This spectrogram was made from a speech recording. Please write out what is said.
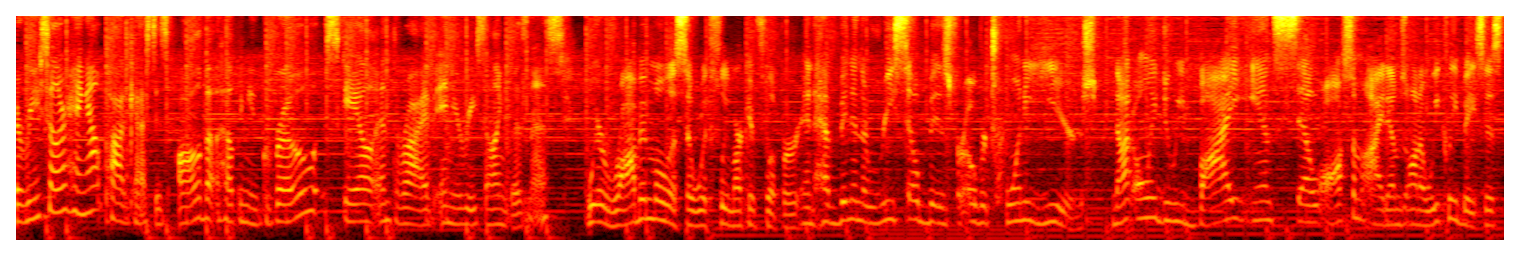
The Reseller Hangout podcast is all about helping you grow, scale, and thrive in your reselling business. We're Rob and Melissa with Flea Market Flipper and have been in the resale biz for over 20 years. Not only do we buy and sell awesome items on a weekly basis,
